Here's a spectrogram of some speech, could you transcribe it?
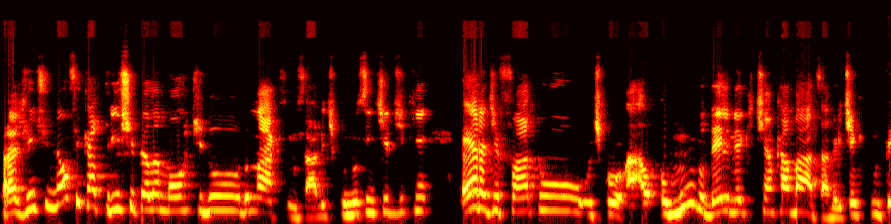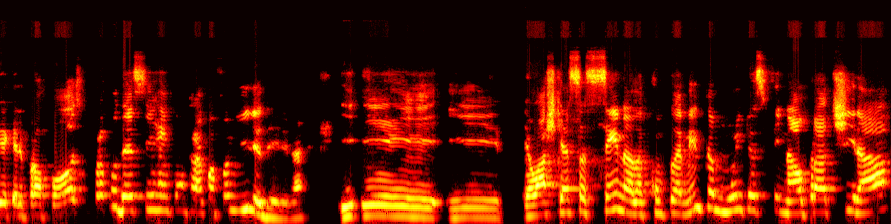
pra gente não ficar triste pela morte do, do Máximo, sabe? Tipo, no sentido de que era de fato, tipo, a- o mundo dele meio que tinha acabado, sabe? Ele tinha que cumprir aquele propósito pra poder se reencontrar com a família dele, né? E, e- e eu acho que essa cena ela complementa muito esse final pra tirar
